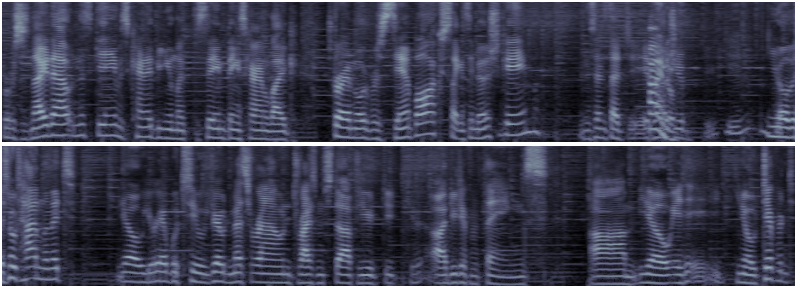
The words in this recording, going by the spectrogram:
versus night out in this game is kind of being like the same thing as kind of like story mode versus sandbox like a simulation game in the sense that you, you you know there's no time limit. You know you're able to you're able to mess around try some stuff you do uh, do different things. Um you know it, it you know different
